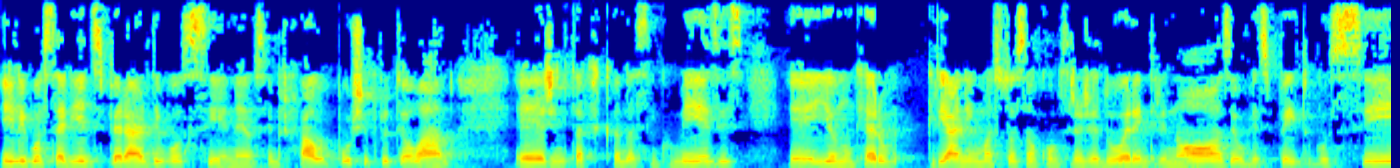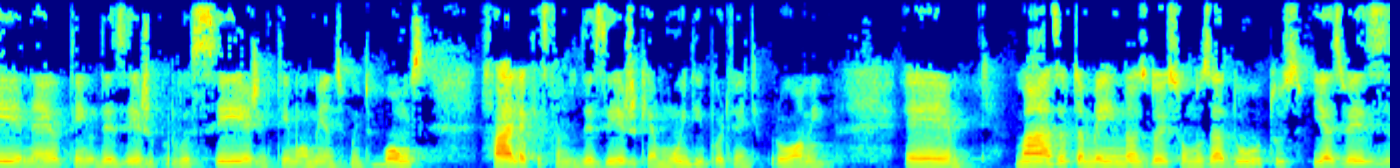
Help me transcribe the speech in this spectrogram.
ele gostaria de esperar de você, né? Eu sempre falo, puxe para o teu lado. É, a gente está ficando há cinco meses é, e eu não quero criar nenhuma situação constrangedora entre nós. Eu respeito você, né? Eu tenho desejo por você. A gente tem momentos muito bons. Falha a questão do desejo, que é muito importante para o homem. É, mas eu também, nós dois somos adultos e às vezes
